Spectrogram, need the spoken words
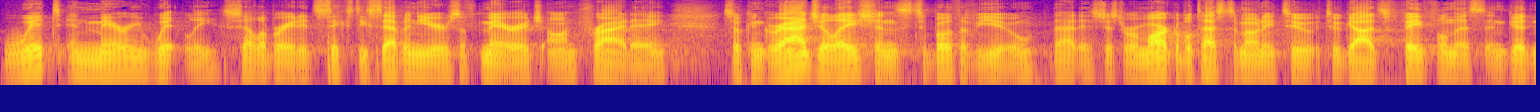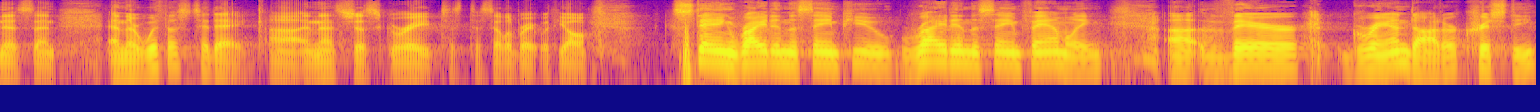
Whit and Mary Whitley celebrated 67 years of marriage on Friday. So, congratulations to both of you. That is just a remarkable testimony to, to God's faithfulness and goodness. And, and they're with us today. Uh, and that's just great to, to celebrate with y'all staying right in the same pew, right in the same family. Uh, their granddaughter, Christy,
